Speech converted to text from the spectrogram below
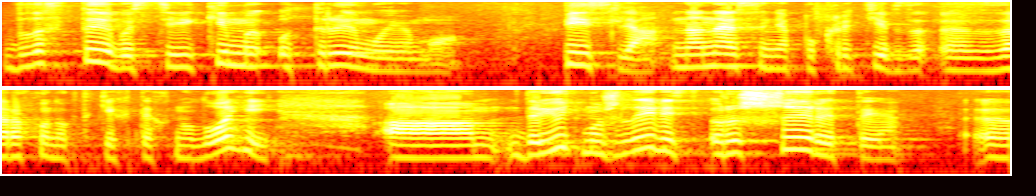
властивості, які ми отримуємо після нанесення покриттів за- е, рахунок таких технологій, дають можливість розширити е,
